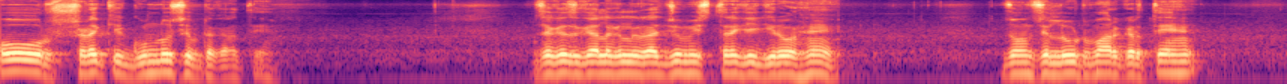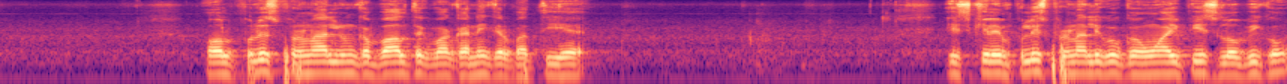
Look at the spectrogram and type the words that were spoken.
और सड़क के गुंडों से भटकाते हैं। जगह जगह अलग अलग राज्यों में इस तरह के गिरोह हैं जो उनसे लूट मार करते हैं। और पुलिस प्रणाली उनका बाल तक बांका नहीं कर पाती है। इसके लिए पुलिस प्रणाली को कहूँ, आईपीएस लॉबी को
